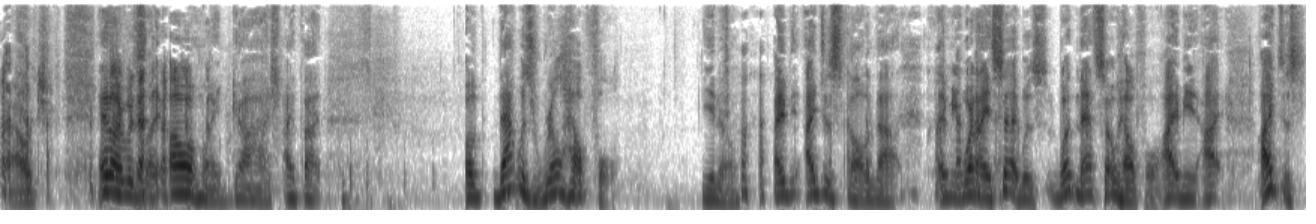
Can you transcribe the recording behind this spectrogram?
Ouch. And I was like, oh my gosh. I thought, oh, that was real helpful. You know, I I just thought about. I mean, what I said was wasn't that so helpful? I mean, I I just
